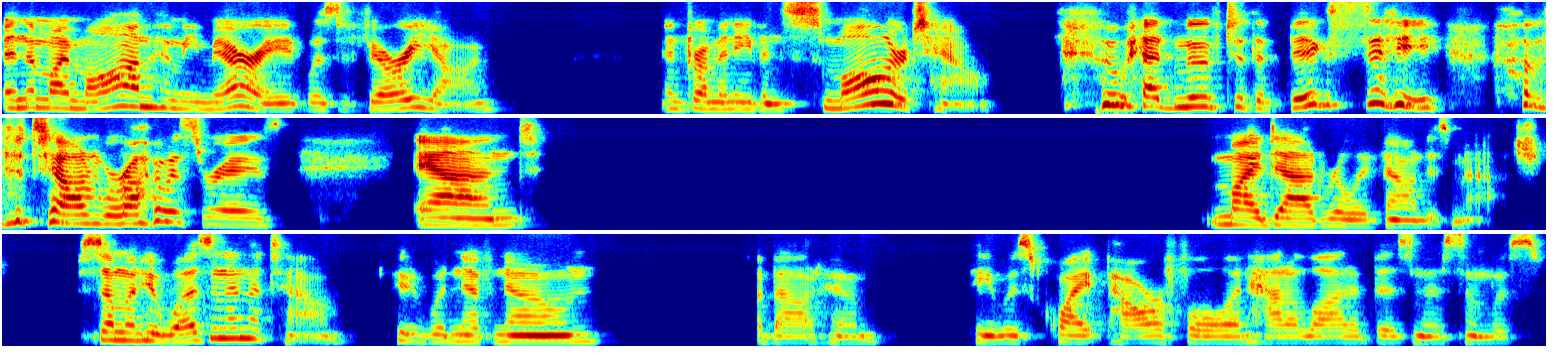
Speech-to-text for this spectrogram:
and then my mom, whom he married, was very young and from an even smaller town who had moved to the big city of the town where I was raised. And my dad really found his match. Someone who wasn't in the town, who wouldn't have known about him. He was quite powerful and had a lot of business and was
